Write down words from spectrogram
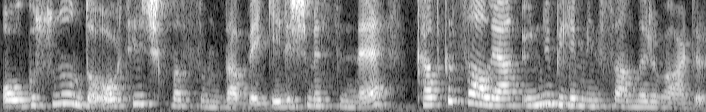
olgusunun da ortaya çıkmasında ve gelişmesinde katkı sağlayan ünlü bilim insanları vardır.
